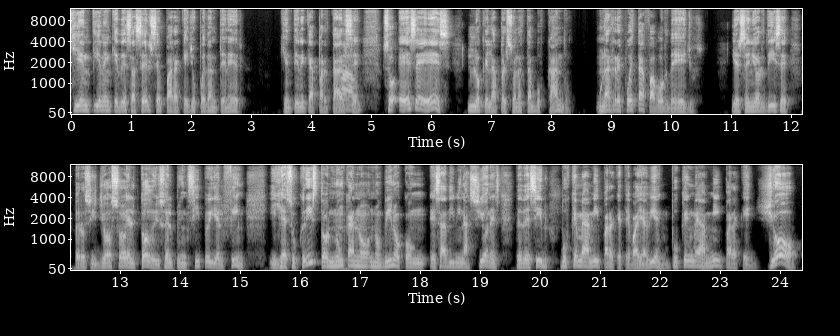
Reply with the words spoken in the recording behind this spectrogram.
¿Quién tienen que deshacerse para que ellos puedan tener? ¿Quién tiene que apartarse? ese es lo que las personas están buscando. Una respuesta a favor de ellos. Y el Señor dice, pero si yo soy el todo, yo soy el principio y el fin. Y Jesucristo nunca nos no vino con esas adivinaciones de decir, búsqueme a mí para que te vaya bien, búsquenme a mí para que yo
